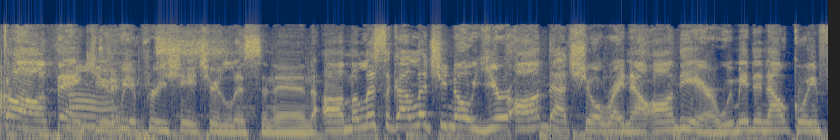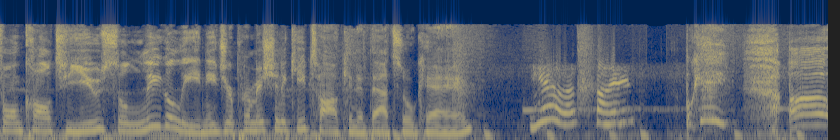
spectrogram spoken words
Oh, thank you. We appreciate your listening. Uh, Melissa, gotta let you know you're on that show right now on the air. We made an outgoing phone call to you, so legally need your permission to keep talking if that's okay. Yeah, that's fine. Okay. Uh,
